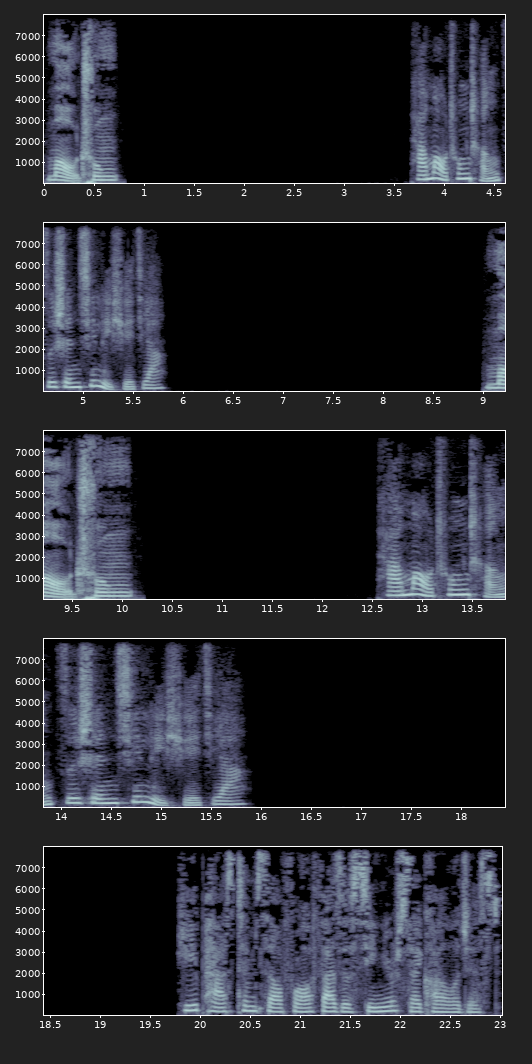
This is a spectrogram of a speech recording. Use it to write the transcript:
冒充，他冒充成资深心理学家。冒充，他冒充成资深心理学家。He passed himself off as a senior psychologist.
